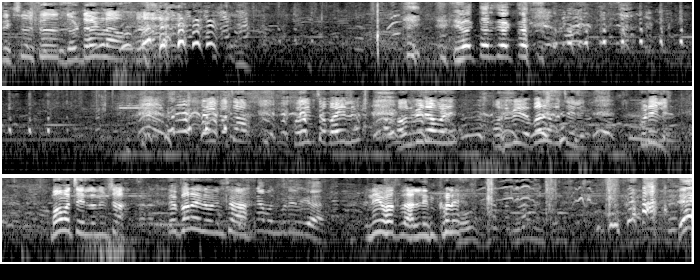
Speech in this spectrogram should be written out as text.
ಭಿಕ್ಷುಕ ದೊಡ್ಡ ಇವಾಗ ತರ್ಸಿ ಇವಾಗ ತರ್ಸಿ. ಒಂದ್ ನಿಮಿಷ ಅವ್ನ ವಿಡಿಯೋ ಮಾಡಿ. ಅವ್ನ ವಿಡಿಯೋ ಬರ ಮಚ್ಚ ಇಲ್ಲಿ. ಕೊಡಿ ಇಲ್ಲಿ. ಬಾ ಮಚ್ಚ ಇಲ್ಲಿ ಒಂದ್ ನಿಮಿಷ. ಏ ಬರ ಇಲ್ಲಿ ಒಂದ್ ನಿಮಿಷ. ನೀವ್ ಹೊತ್ಲ ಅಲ್ಲಿ ನಿಂತ್ಕೊಳ್ಳಿ. ಏ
